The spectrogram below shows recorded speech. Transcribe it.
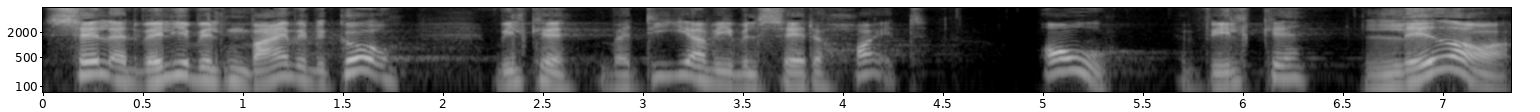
selv at vælge, hvilken vej vi vil gå, hvilke værdier vi vil sætte højt, og hvilke ledere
